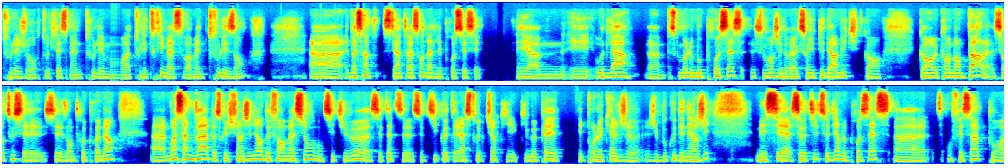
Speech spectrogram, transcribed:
tous les jours, toutes les semaines, tous les mois, tous les trimestres, voire même tous les ans, ben c'est intéressant de les processer. Et, euh, et au-delà, euh, parce que moi, le mot process, souvent, j'ai une réaction épidermique quand, quand, on en parle, surtout chez, chez les entrepreneurs. Euh, moi, ça me va parce que je suis ingénieur de formation. Donc, si tu veux, c'est peut-être ce, ce, petit côté-là, structure, qui, qui, me plaît et pour lequel j'ai beaucoup d'énergie. Mais c'est aussi de se dire, le process, on fait ça pour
